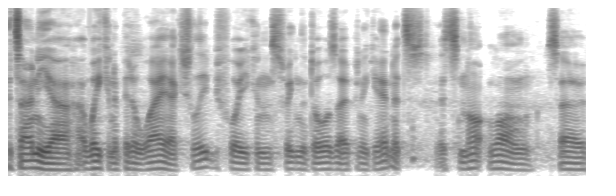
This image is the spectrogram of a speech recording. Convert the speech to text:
it's only a, a, week and a bit away actually before you can swing the doors open again. It's it's not long, so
